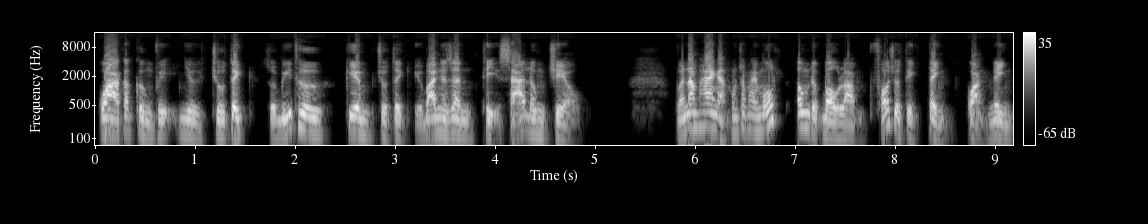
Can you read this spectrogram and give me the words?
Qua các cương vị như Chủ tịch rồi Bí thư kiêm Chủ tịch Ủy ban Nhân dân thị xã Đông Triều. Vào năm 2021, ông được bầu làm Phó Chủ tịch tỉnh Quảng Ninh.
